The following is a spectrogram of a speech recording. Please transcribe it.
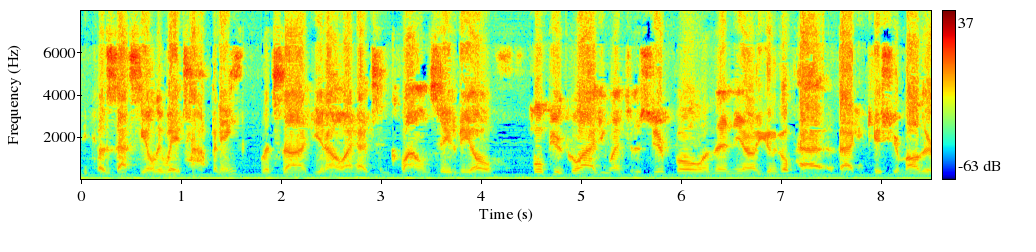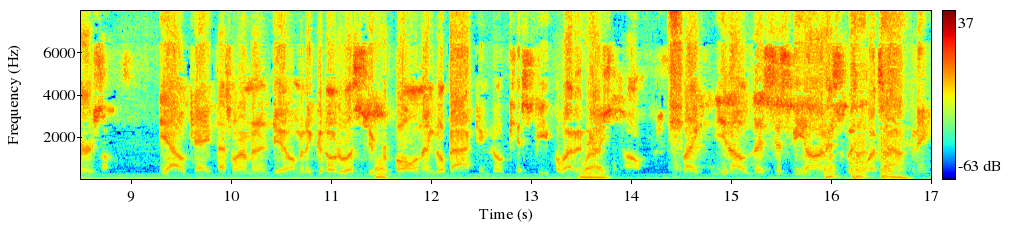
because that's the only way it's happening. Let's not, you know, I had some clowns say to me, oh, hope you're glad you went to the Super Bowl, and then you know you're gonna go pat, back and kiss your mother or something. Yeah, okay, that's what I'm gonna do. I'm gonna go to a Super Bowl and then go back and go kiss people at a Right. nursing home. Like you know, let's just be honest with what's happening.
